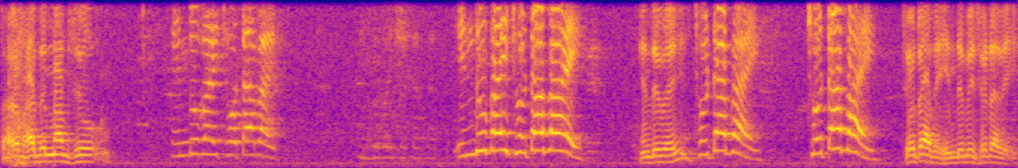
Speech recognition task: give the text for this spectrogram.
તારા ફાધર નામ શું? ઇન્દુભાઈ છોટાભાઈ. ઇન્દુભાઈ છોટાભાઈ. ઇન્દુભાઈ છોટાભાઈ. છોટાભાઈ. છોટાભાઈ. ઇન્દુભાઈ હિન્દુભાઈ છોટાભાઈ.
